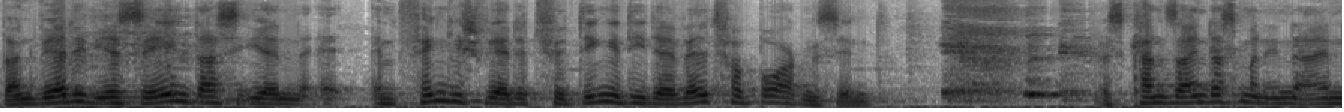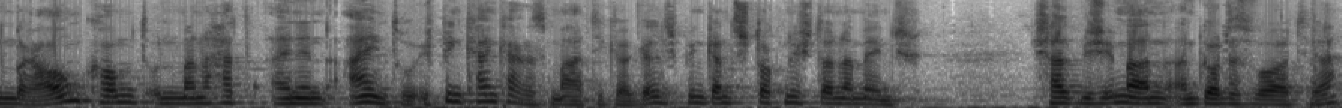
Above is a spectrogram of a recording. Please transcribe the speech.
dann werdet ihr sehen, dass ihr empfänglich werdet für Dinge, die der Welt verborgen sind. Es kann sein, dass man in einen Raum kommt und man hat einen Eindruck. Ich bin kein Charismatiker, gell? ich bin ein ganz stocknüchterner Mensch. Ich halte mich immer an, an Gottes Wort. Ja?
